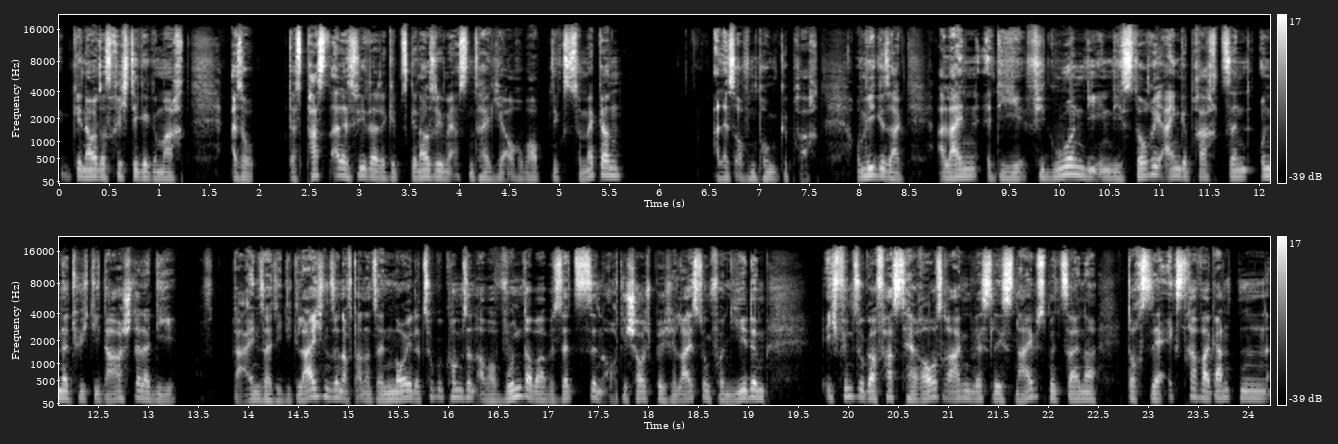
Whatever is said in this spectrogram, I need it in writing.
genau das Richtige gemacht. Also das passt alles wieder. Da gibt es genauso wie im ersten Teil hier auch überhaupt nichts zu meckern alles auf den Punkt gebracht. Und wie gesagt, allein die Figuren, die in die Story eingebracht sind und natürlich die Darsteller, die der einen Seite die gleichen sind, auf der anderen Seite neu dazugekommen sind, aber wunderbar besetzt sind. Auch die schauspielerische Leistung von jedem. Ich finde sogar fast herausragend Wesley Snipes mit seiner doch sehr extravaganten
